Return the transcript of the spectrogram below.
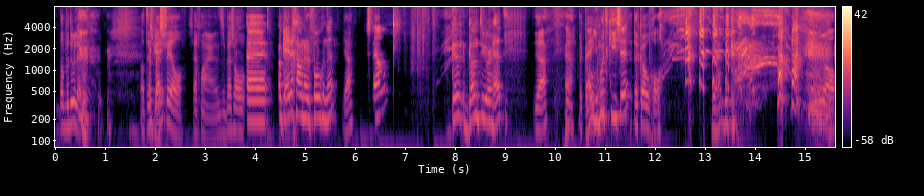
dat bedoel ik. Dat is best veel, zeg maar. Het is best wel... Eh, Oké, dan gaan we naar de volgende. Ja? Stel, gun, gun to your head. Ja? Ja, de kogel. je moet kiezen. De kogel. Ja, de- Nu al.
